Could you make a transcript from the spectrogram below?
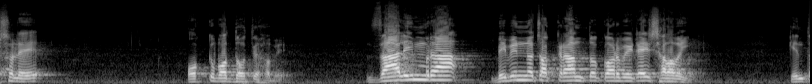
আসলে ঐক্যবদ্ধ হতে হবে। জালিমরা বিভিন্ন চক্রান্ত করবে, এটাই স্বাভাবিক। কিন্তু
